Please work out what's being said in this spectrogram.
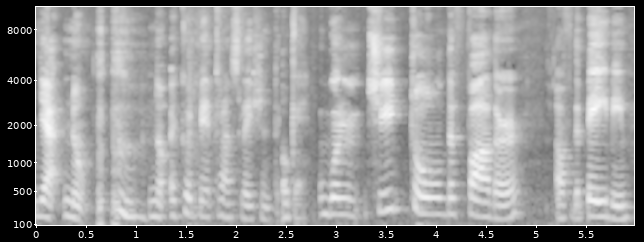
Yeah, no. no, it could be a translation thing. Okay. when she told the father of the baby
